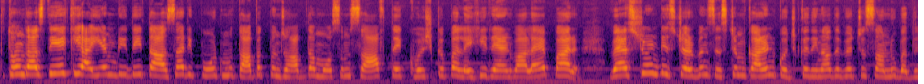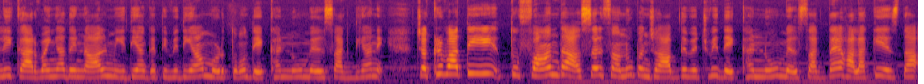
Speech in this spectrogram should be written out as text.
ਤੇ ਤੁਹਾਨੂੰ ਦੱਸ ਦਈਏ ਕਿ IMD ਦੀ ਤਾਜ਼ਾ ਰਿਪੋਰਟ ਮੁਤਾਬਕ ਪੰਜਾਬ ਦਾ ਮੌਸਮ ਸਾਫ਼ ਤੇ ਖੁਸ਼ਕ ਭਲੇ ਹੀ ਰਹਿਣ ਵਾਲਾ ਹੈ, ਪਰ ਵੈਸਟਰਨ ਡਿਸਟਰਬੈਂਸ ਸਿਸਟਮ ਕਾਰਨ ਕੁਝ ਕੁ ਦਿਨਾਂ ਦੇ ਵਿੱਚ ਸਾਨੂੰ ਬਦਲੀ ਕਾਰਵਾਈਆਂ ਦੇ ਨਾਲ ਮੀਂਹ ਦੀਆਂ ਗਤੀਵਿਧੀਆਂ ਮੁੜ ਤੋਂ ਦੇਖਣ ਨੂੰ ਮਿਲ ਸਕਦੀਆਂ ਨੇ। ਚੱਕਰਵਾਤੀ ਤੂਫਾਨ ਦਾ ਅਸਰ ਸਾਨੂੰ ਪੰਜਾਬ ਦੇ ਵਿੱਚ ਵੀ ਦੇਖਣ ਨੂੰ ਮਿਲ ਸਕਦਾ ਹੈ, ਹਾਲਾਂਕਿ ਇਸ ਦਾ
